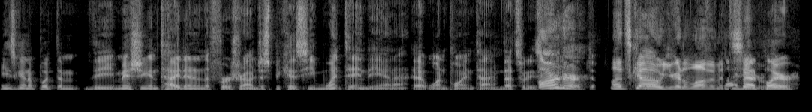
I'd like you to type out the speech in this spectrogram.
He's going to put the the Michigan tight end in the first round just because he went to Indiana at one point in time. That's what he's gonna do. let's go. You're gonna love him. Not a bad player.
